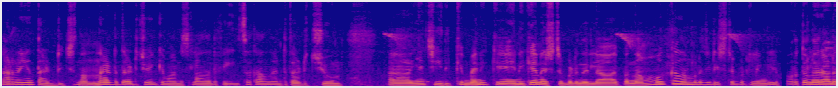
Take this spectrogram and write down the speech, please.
കാരണം ഞാൻ തടിച്ചു നന്നായിട്ട് തടിച്ചു. എനിക്ക് മനസ്സിലാകുന്നുണ്ട് ഫേസൊക്കെ നന്നായിട്ട് തടിച്ചു. ഞാൻ ചിരിക്കുമ്പോൾ എനിക്ക് എനിക്ക് തന്നെ ഇഷ്ടപ്പെടുന്നില്ല. ഇപ്പം നമുക്ക് നമ്മുടെ ചിരി ഇഷ്ടപ്പെട്ടില്ലെങ്കിൽ പുറത്തുള്ള ഒരാൾ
